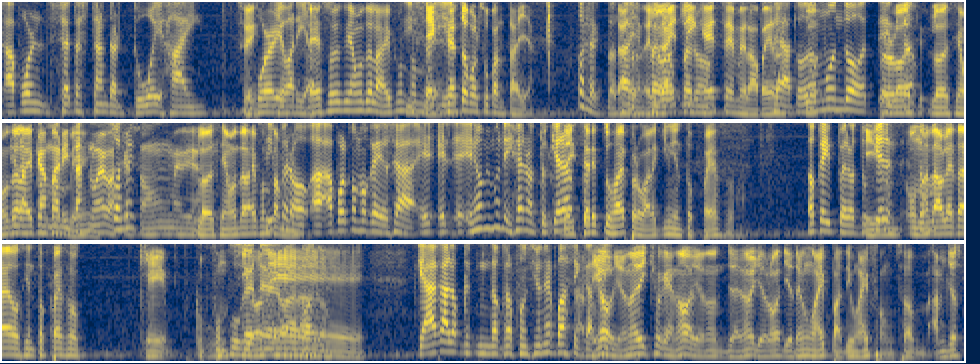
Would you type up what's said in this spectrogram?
Apple set the standard too way high Sí. for Es- eso decíamos del iPhone Y también. se- excepto por su pantalla Correcto, está bien. el Pero, pero- ese me la o pela sea, todo Lo- el mundo... Pero lo, lo decíamos del las iPhone camaritas también. nuevas que son medias. Lo decíamos del iPhone Sí, también. pero a- Apple como que, o sea, el- el- ellos mismos dijeron, tú They quieres... set it too high, pero vale 500 pesos. Ok, pero tú y quieres... un- una tú- tableta de 200 pesos que funcione... barato. que haga lo que, lo que funcione básica. Sí. yo no he dicho que no, yo no, yo, no, yo, lo- yo tengo un iPad y un iPhone. So, I'm just,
